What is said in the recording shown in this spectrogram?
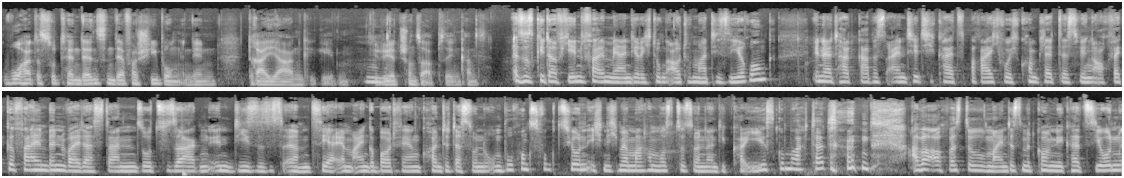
wo hat es so Tendenzen der Verschiebung in den drei Jahren gegeben, die du mhm. jetzt schon so absehen kannst? Also es geht auf jeden Fall mehr in die Richtung Automatisierung. In der Tat gab es einen Tätigkeitsbereich, wo ich komplett deswegen auch weggefallen bin, weil das dann sozusagen in dieses ähm, CRM eingebaut werden konnte, dass so eine Umbuchungsfunktion ich nicht mehr machen musste, sondern die KI es gemacht hat. aber auch was du meintest mit Kommunikation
